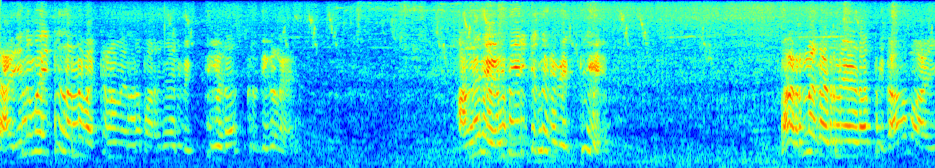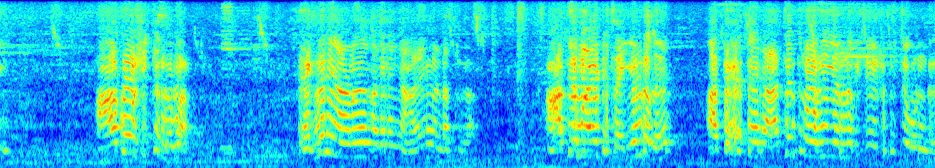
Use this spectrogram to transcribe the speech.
ഡൈനമൈറ്റ് തന്നെ വെക്കണം എന്ന് പറഞ്ഞ ഒരു വ്യക്തിയുടെ കൃതികളെ. അങ്ങനെ എഴുതിയിരിക്കുന്ന ഒരു വ്യക്തിയെ ഭരണഘടനയുടെ പിതാവായി ആഘോഷിക്കുന്നവർ എങ്ങനെയാണ് അതിനെ ന്യായം കണ്ടെത്തുക? ആദ്യമായിട്ട് ചെയ്യേണ്ടത് അദ്ദേഹത്തെ രാജ്യദ്രോഹി എന്ന് വിശേഷിപ്പിച്ചുകൊണ്ട്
